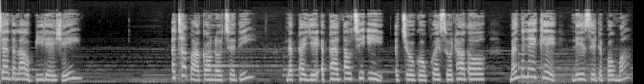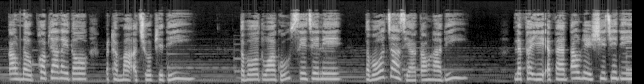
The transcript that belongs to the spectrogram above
ကြံတလောက်ပြီးတဲ့ရေအထက်ပါကောင်းတို့ချက်သည် လက်ဖက်ရည်အဖန်တောက်ချင်းဤအကျိုးကိုဖွဲ့ဆိုထားသောမန္တလေးခေလေးစစ်တပုံမှာကောက်နှုတ်ဖော်ပြလိုက်သော ပထမအချိုးဖြစ်သည်သဘောသွားကိုစင်ချင်းလင်းသဘောကျစရာကောင်းလာသည်လက်ဖက်ရည်အဖန်တောက်လေရှိချင်းသည်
